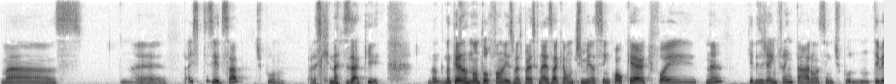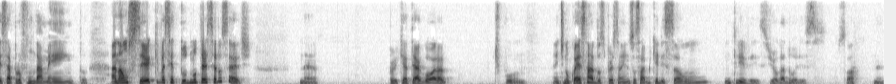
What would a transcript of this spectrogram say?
Mas. É. Tá esquisito, sabe? Tipo, parece que Narizaki não, não, querendo, não tô falando isso, mas parece que Naizaki é um time assim qualquer que foi, né? Que eles já enfrentaram, assim, tipo, não teve esse aprofundamento. A não ser que vai ser tudo no terceiro set, né? Porque até agora tipo, a gente não conhece nada dos personagens, só sabe que eles são incríveis jogadores. Só, né?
